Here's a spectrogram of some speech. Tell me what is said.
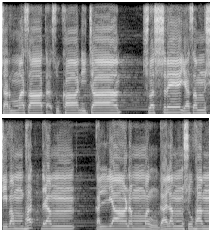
शर्मसातसुखानि च श्वश्रेयसम् शिवम् भद्रम् कल्याणम् मङ्गलम् शुभम्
